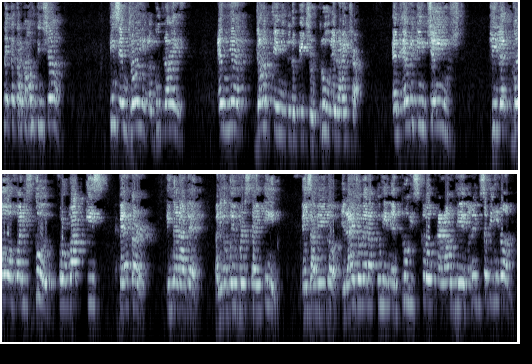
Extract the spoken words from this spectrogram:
Nagtatrabaho din siya. He's enjoying a good life. And yet, God came into the picture through Elijah. And everything changed. He let go of what is good for what is better. Tingnan natin. Balikan ko yung verse 19. Kaya sabi nito, Elijah went up to him and threw his cloak around him. Ano ibig sabihin nun?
